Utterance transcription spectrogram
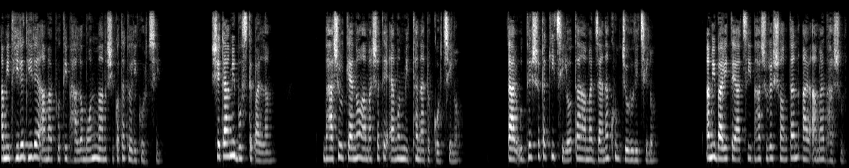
আমি ধীরে ধীরে আমার প্রতি ভালো মন, মানসিকতা তৈরি করছি। সেটা আমি বুঝতে পারলাম। ভাসুর কেন আমার সাথে এমন মিথ্যা নাটক করছিল? তার উদ্দেশ্যটা কি ছিল তা আমার জানা খুব জরুরি ছিল। আমি বাড়িতে আছি, ভাসুরের সন্তান আর আমার ভাসুর।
